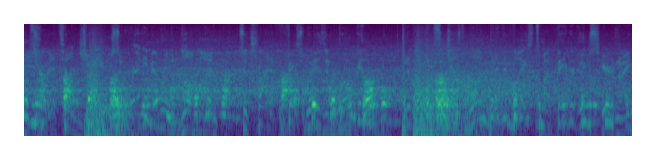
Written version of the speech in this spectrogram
would never to tell Uso or any member of the Bloodline to try to fix what isn't broken. But if I could suggest one bit of advice to my favorite Uso here tonight,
